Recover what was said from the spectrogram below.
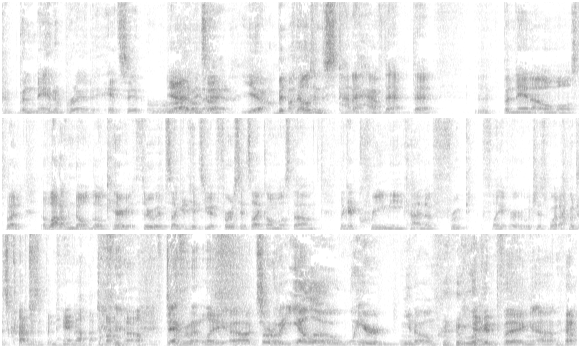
banana bread hits it right Yeah, on the so. head. Yeah, But Belgians kind of have that that Hmm. banana almost, but a lot of them don't don't carry it through. It's like it hits you at first. It's like almost um like a creamy kind of fruit flavor, which is what I would describe as a banana. I don't know. definitely. Uh, sort of a yellow, weird, you know, looking thing. Uh, no,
